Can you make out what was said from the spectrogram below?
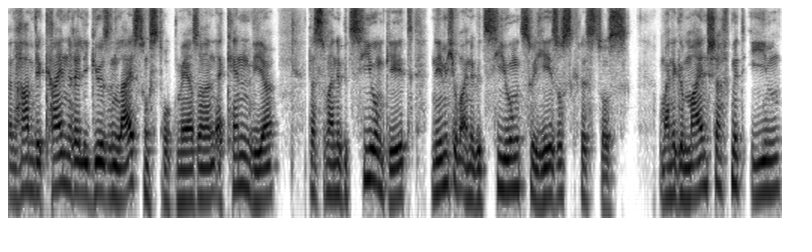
dann haben wir keinen religiösen Leistungsdruck mehr, sondern erkennen wir, dass es um eine Beziehung geht, nämlich um eine Beziehung zu Jesus Christus, um eine Gemeinschaft mit ihm,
